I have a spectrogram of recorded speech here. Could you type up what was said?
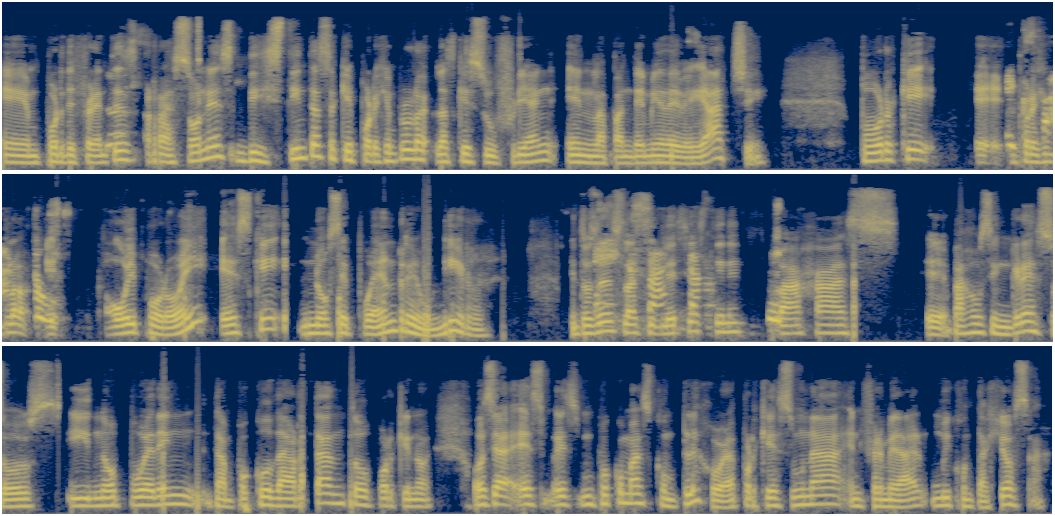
Em, por diferentes razones distintas a que, por ejemplo, las que sufrían en la pandemia de VIH. Porque, eh, por ejemplo, eh, hoy por hoy es que no se pueden reunir. Entonces las iglesias tienen bajas, eh, bajos ingresos y no pueden tampoco dar tanto porque no, o sea, es, es un poco más complejo, ¿verdad? Porque es una enfermedad muy contagiosa.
